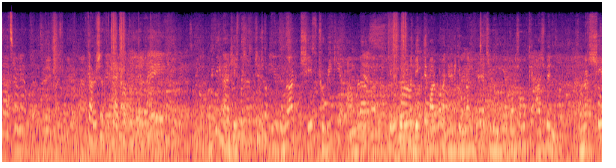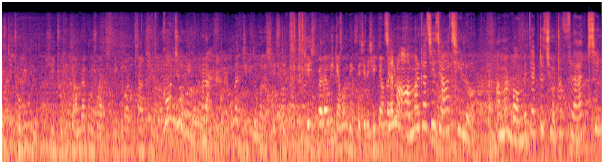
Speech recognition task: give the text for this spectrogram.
তাছাড়া কারোর সাথে দেখা করতে হ্যাঁ, শেষ পর্যন্ত ওনার শেষ ছবি কি আমরা কেউ কোনো দেখতে পারব না যেটা কি ওনার ইচ্ছা ছিল উনি জনসমক্ষে আসবেন? ওনার শেষ যে ছবিগুলো সেই ছবি কি আমরা কোনো সময় দেখতে পারব চাচ্ছি কোন ছবি? না ওনার জীবিত কালের শেষ যে শেষ বেলায় উনি কেমন দেখতে ছিলেন সেইটা আমরা আমার কাছে যা ছিল আমার বম্বেতে একটা ছোট ফ্ল্যাট ছিল।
